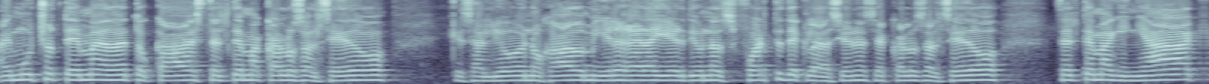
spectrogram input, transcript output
Hay mucho tema de donde tocar. Está el tema Carlos Salcedo, que salió enojado. Miguel Herrera ayer dio unas fuertes declaraciones hacia Carlos Salcedo. Está el tema Guiñac.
